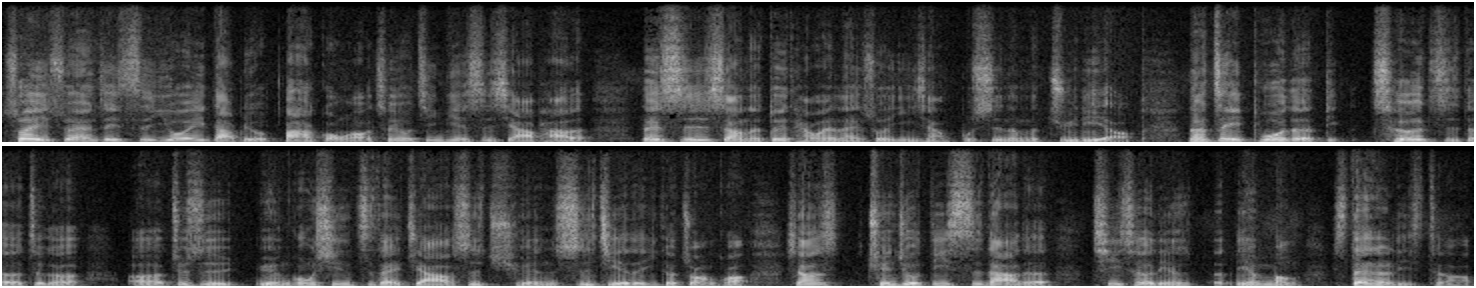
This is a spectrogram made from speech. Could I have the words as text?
所以虽然这次 UAW 罢工哦，车用晶片是下趴了，但事实上呢，对台湾来说影响不是那么剧烈哦。那这一波的车子的这个呃，就是员工薪资在加啊，是全世界的一个状况。像全球第四大的汽车联联盟 Stellantis 啊，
